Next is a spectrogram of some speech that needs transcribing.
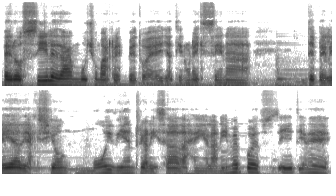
Pero sí le dan mucho más respeto a ella, tiene una escena de pelea, de acción muy bien realizada. En el anime pues sí tiene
